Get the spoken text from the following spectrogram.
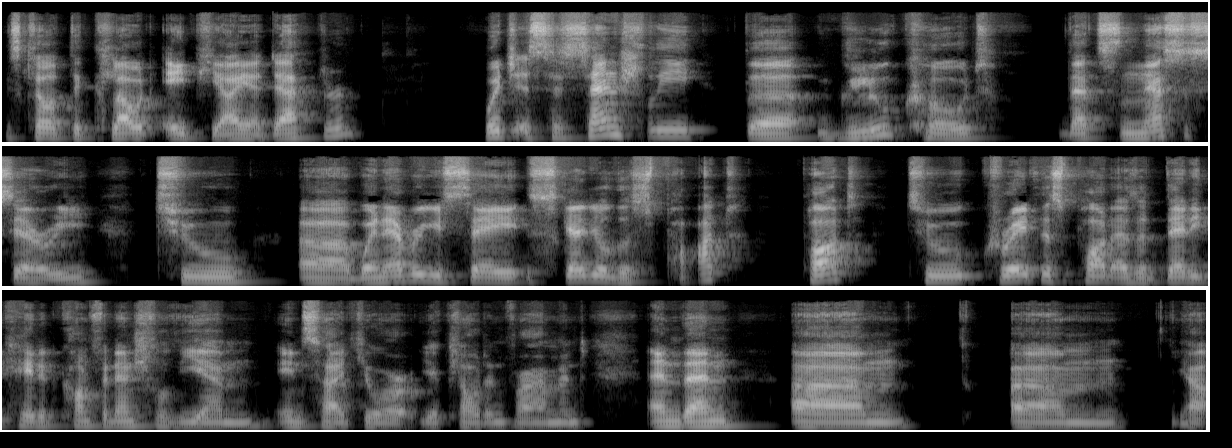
It's called the Cloud API Adapter, which is essentially the glue code that's necessary to uh, whenever you say schedule this pod pod to create this pod as a dedicated confidential VM inside your your cloud environment, and then um, um, yeah,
